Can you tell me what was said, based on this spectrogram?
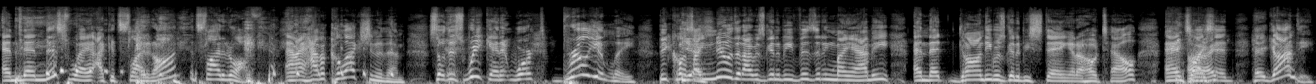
And then this way I could slide it on and slide it off. And I have a collection of them. So this weekend it worked brilliantly because I knew that I was going to be visiting Miami and that Gandhi was going to be staying at a hotel. And so All I right. said, Hey, Gandhi,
